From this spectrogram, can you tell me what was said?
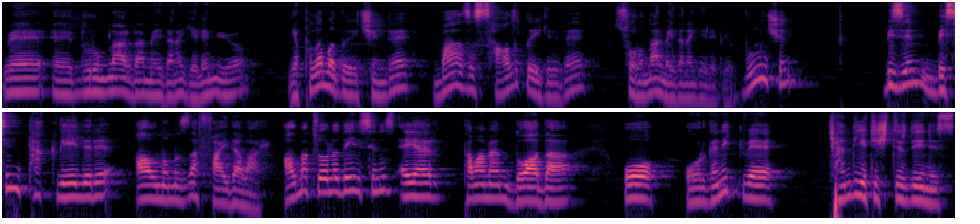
ve e, durumlar da meydana gelemiyor. Yapılamadığı için de bazı sağlıkla ilgili de sorunlar meydana gelebiliyor. Bunun için bizim besin takviyeleri almamızda fayda var. Almak zorunda değilsiniz eğer tamamen doğada o organik ve kendi yetiştirdiğiniz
